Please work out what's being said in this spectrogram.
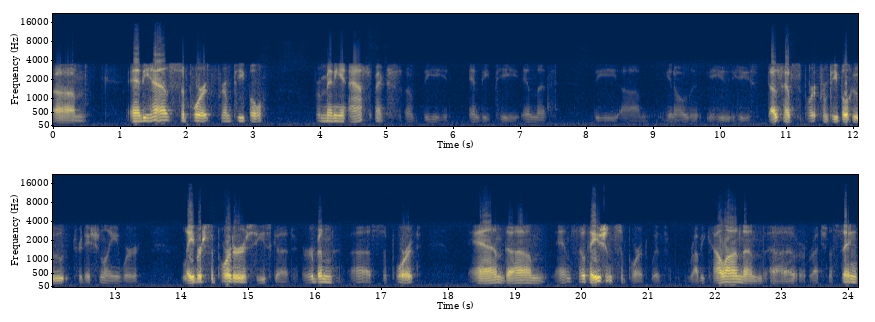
um, and he has support from people from many aspects of the NDP. In that the um, you know he he does have support from people who traditionally were labor supporters. He's got urban uh, support and um, and South Asian support with Ravi Kahlon and uh, Rachna Singh.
